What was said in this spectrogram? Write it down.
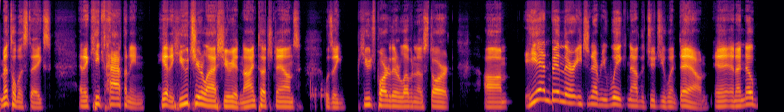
mental mistakes." and it keeps happening. He had a huge year last year. He had nine touchdowns, was a huge part of their 11 0 start. Um, he hadn't been there each and every week now that Juju went down. And, and I know,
